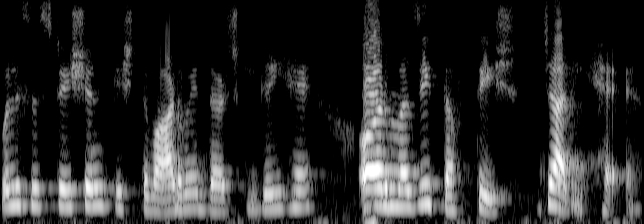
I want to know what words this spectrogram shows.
पुलिस स्टेशन किश्तवाड़ में दर्ज की गई है और मजीद तफ्तीश जारी है।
